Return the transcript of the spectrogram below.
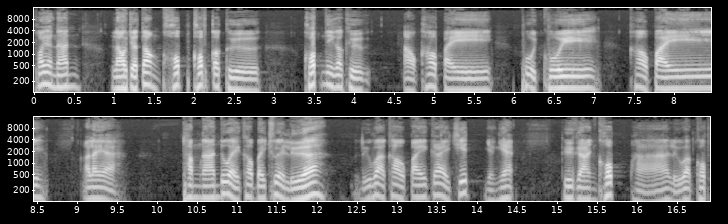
เพราะฉะนั้นเราจะต้องคบคบก็คือคบนี่ก็คือเอาเข้าไปพูดคุย เข้าไปอะไรอะทำงานด้วยเข้าไปช่วยเหลือ หรือว่าเข้าไปใกล้ชิดอย่างเงี้ยคือการครบหาหรือว่าคบ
